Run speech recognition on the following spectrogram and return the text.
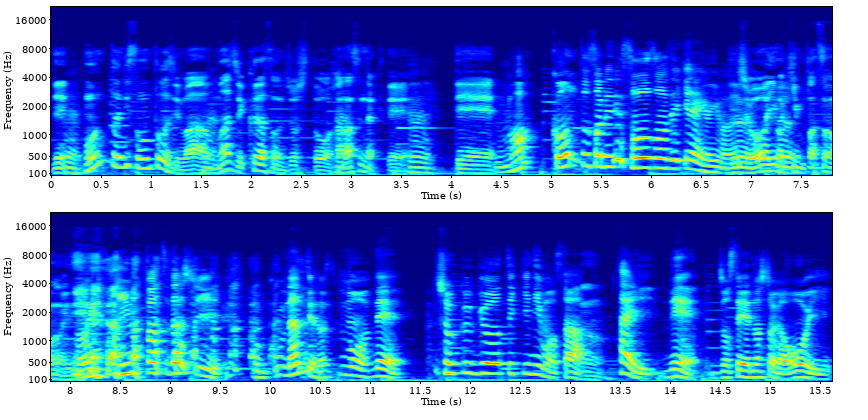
で、うん本当にその当時は、うんマジクラスの女子と話せなくて、うん。で、ま、ほんとそれで想像できないよ、今。でしょ、うん今金髪なのにね。うん金髪だし、もうなんていうの、もうね、職業的にもさ、う対ね、女性の人が多い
